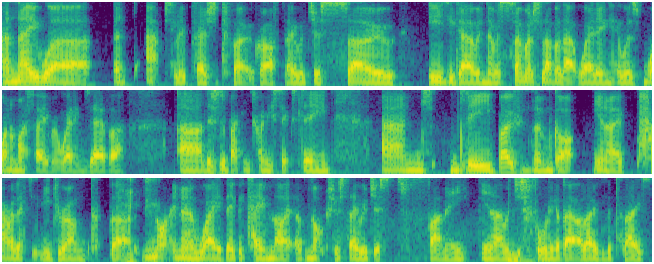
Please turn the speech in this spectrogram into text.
And they were an absolute pleasure to photograph. They were just so easygoing. There was so much love at that wedding. It was one of my favorite weddings ever. Uh, this was back in 2016 and the both of them got you know paralytically drunk but not in a way they became like obnoxious. They were just funny you know and just falling about all over the place.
